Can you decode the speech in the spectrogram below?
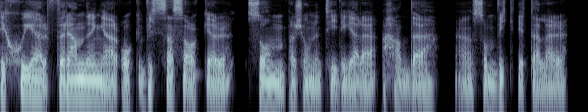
det sker förändringar och vissa saker som personen tidigare hade eh, som viktigt eller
